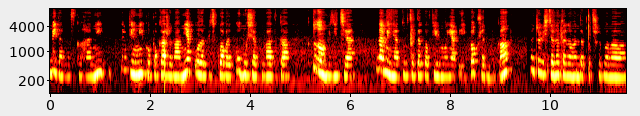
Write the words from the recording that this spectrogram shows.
Witam Was kochani. W tym filmiku pokażę Wam jak ulepić głowę Kubusia Puchatka, którą widzicie na miniaturce tego filmu jak i poprzedniego. Oczywiście do tego będę potrzebowała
